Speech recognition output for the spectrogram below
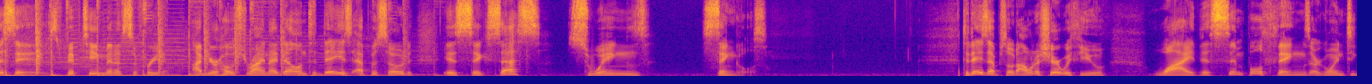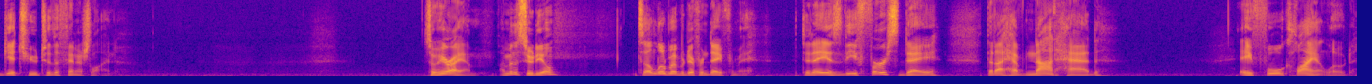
This is 15 Minutes to Freedom. I'm your host, Ryan Niddel, and today's episode is Success Swings Singles. Today's episode, I want to share with you why the simple things are going to get you to the finish line. So here I am. I'm in the studio. It's a little bit of a different day for me. Today is the first day that I have not had a full client load.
